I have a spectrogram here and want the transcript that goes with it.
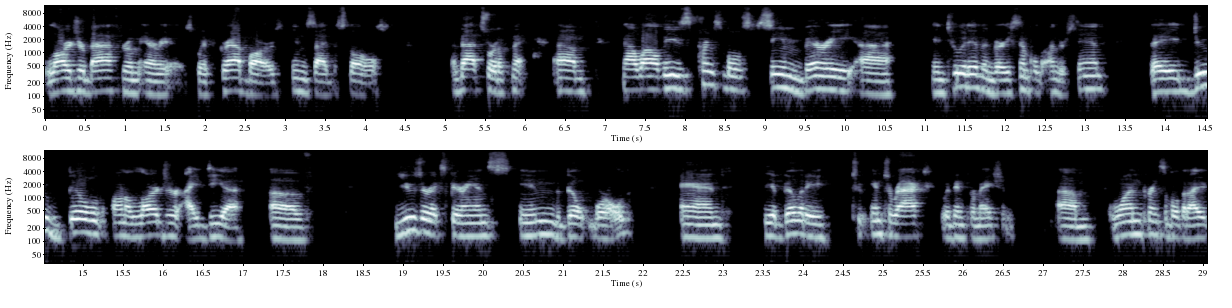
larger bathroom areas with grab bars inside the stalls, that sort of thing. Um, now, while these principles seem very uh, intuitive and very simple to understand, they do build on a larger idea of user experience in the built world and the ability to interact with information. Um, one principle that I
